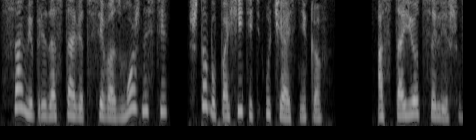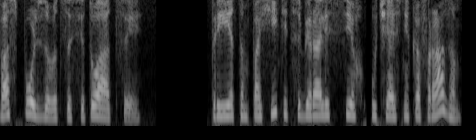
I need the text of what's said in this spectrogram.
сами предоставят все возможности, чтобы похитить участников. Остается лишь воспользоваться ситуацией. При этом похитить собирались всех участников разом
